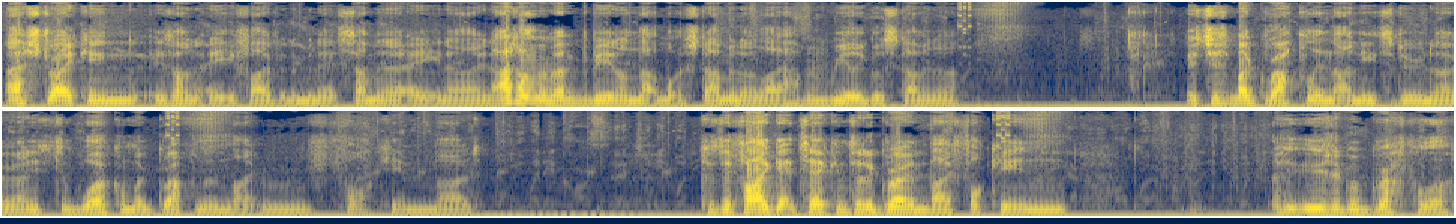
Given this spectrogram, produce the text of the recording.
Our striking is on 85 at the minute, stamina 89. I don't remember being on that much stamina, like having really good stamina. It's just my grappling that I need to do now. I need to work on my grappling like fucking mad. Because if I get taken to the ground by fucking... Who's a good grappler?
